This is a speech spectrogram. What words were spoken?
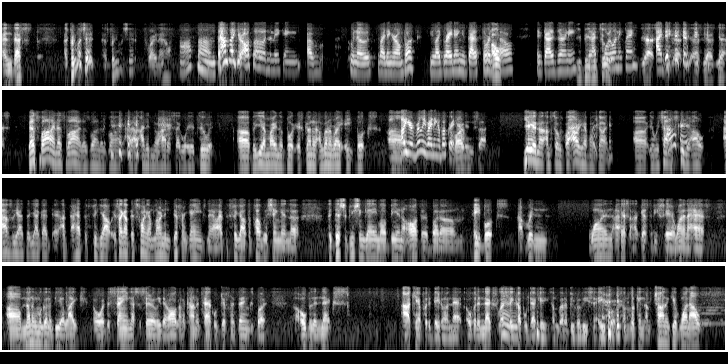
and that's that's pretty much it. That's pretty much it for right now. Awesome. Sounds like you're also in the making of, who knows, writing your own book. You like writing. You've got a story to Oh. tell. You've got a journey. You beat Did me I to spoil it. anything? Yes, I did. Yes, yes, yes, yes. That's fine. That's fine. That's fine. That's fine. I, I- I didn't know how to segue into it, uh, but yeah, I'm writing a book. It's gonna. I'm gonna write eight books. Um, Oh, you're really writing a book right now. already decided. Yeah, yeah. No, I'm so. Well, I already have one done. Uh, yeah, we're trying Oh, to figure out. I obviously have to. Yeah, I got. I, I have to figure out. It's like I'm, it's funny. I'm learning different games now. I have to figure out the publishing and the the distribution game of being an author. But um, eight books. I've written one. I guess. I guess to be fair, one and a half. Um, none of them are going to be alike or the same necessarily. They're all going to kind of tackle different things. But uh, over the next I can't put a date on that. Over the next, let's say, Hmm. couple decades, I'm going to be releasing eight books. I'm looking. I'm trying to get one out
